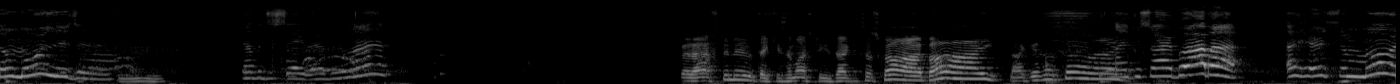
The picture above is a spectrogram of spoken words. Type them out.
Some more lizards. Mm. Never to say everyone. Good afternoon. Thank you so much. Please like and subscribe. Bye. Like and subscribe. Like, sorry, Baba. I heard some more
